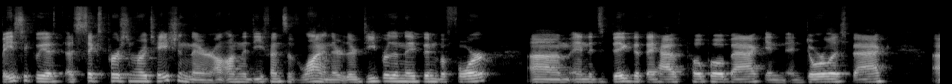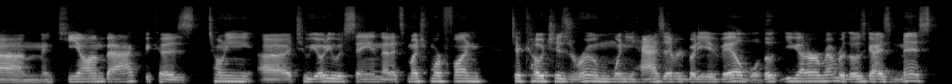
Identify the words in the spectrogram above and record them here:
basically a, a six person rotation there on the defensive line. They're, they're deeper than they've been before. Um, and it's big that they have Popo back and, and Dorlus back um, and Keyon back because Tony uh, Tuioti was saying that it's much more fun to coach his room when he has everybody available. You got to remember those guys missed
